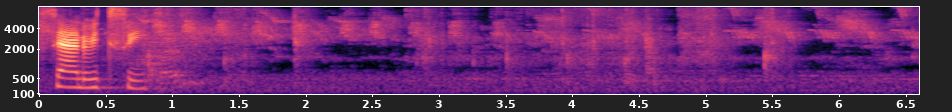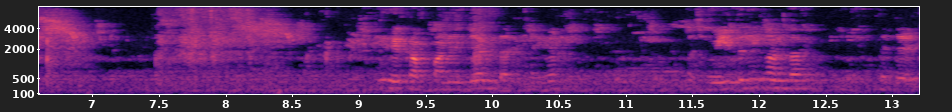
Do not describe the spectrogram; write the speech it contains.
ਸੈਂਡਵਿਚ ਸੀ। ਇਹ ਕੱਪਾਂ ਨੇ ਜਾਂਦਾ ਹੈਗਾ। ਅਸ਼ਮੀਤ ਨਹੀਂ ਖਾਂਦਾ। ਤੇ ਡੈਡੀ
